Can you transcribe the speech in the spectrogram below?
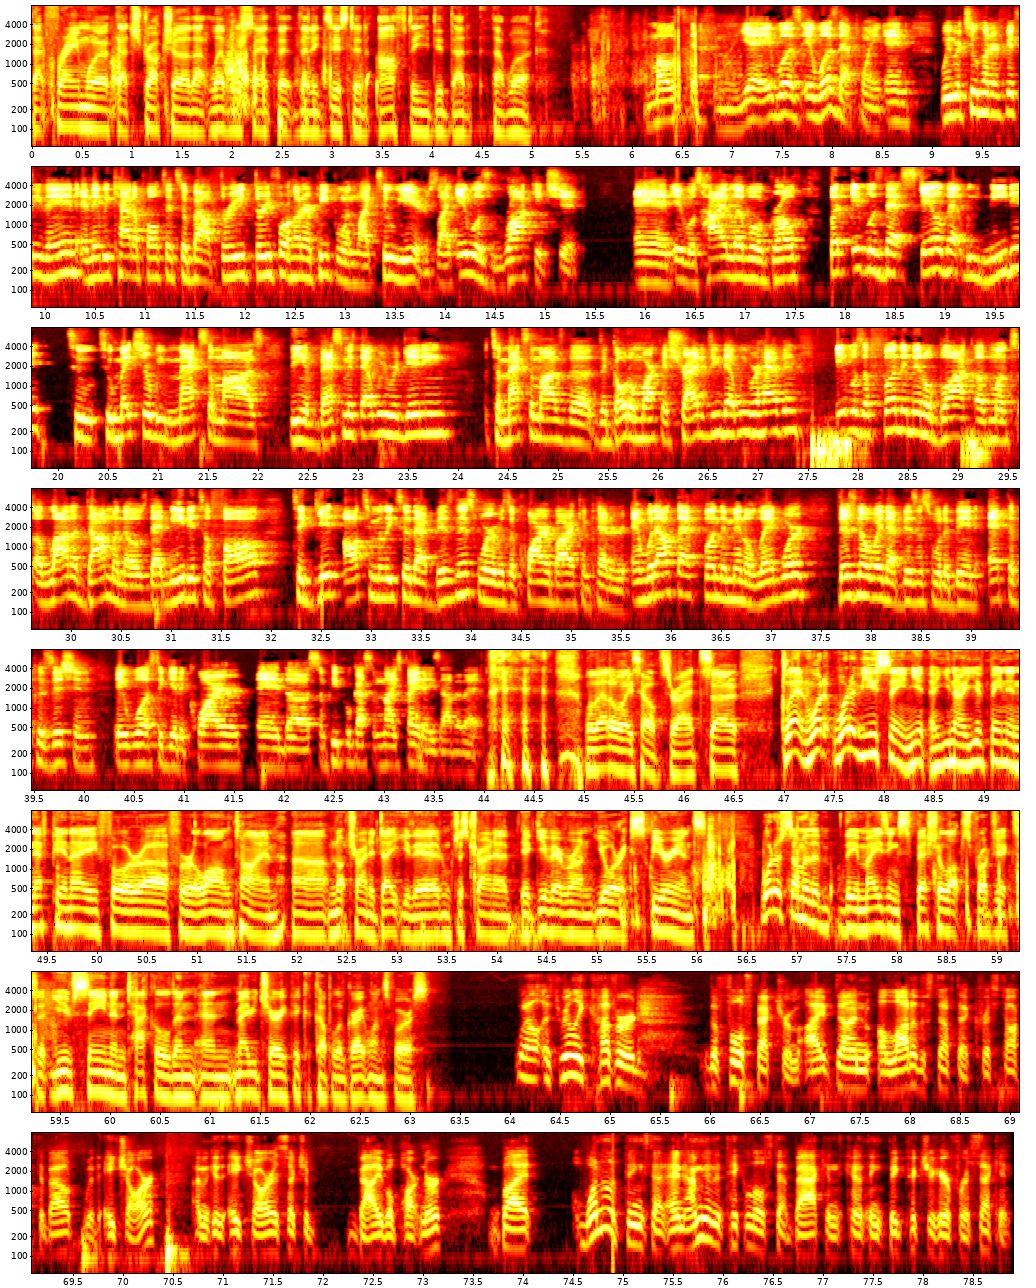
that framework, that structure, that level set that, that existed after you did that that work. Most definitely. Yeah, it was it was that point. And we were 250 then, and then we catapulted to about three, three, four hundred people in like two years. Like it was rocket ship, and it was high level of growth. But it was that scale that we needed to to make sure we maximize the investment that we were getting to maximize the the go to market strategy that we were having, it was a fundamental block amongst a lot of dominoes that needed to fall to get ultimately to that business where it was acquired by a competitor. And without that fundamental legwork, there's no way that business would have been at the position it was to get acquired. And uh, some people got some nice paydays out of that. well, that always helps, right? So, Glenn, what what have you seen? You, you know, you've been in FP&A for uh, for a long time. Uh, I'm not trying to date you there. I'm just trying to give everyone your experience. What are some of the, the amazing special ops projects that you've seen and tackled, and, and maybe cherry pick a couple of great ones for us? Well, it's really covered the full spectrum. I've done a lot of the stuff that Chris talked about with HR, I mean, because HR is such a valuable partner. But one of the things that, and I'm going to take a little step back and kind of think big picture here for a second.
